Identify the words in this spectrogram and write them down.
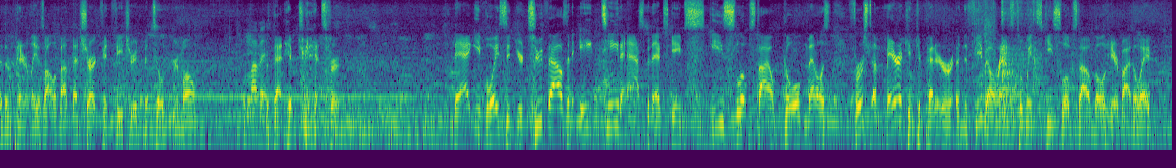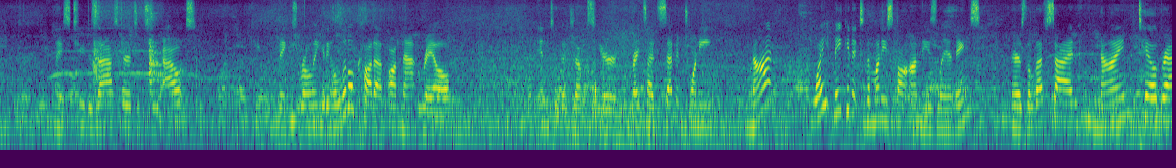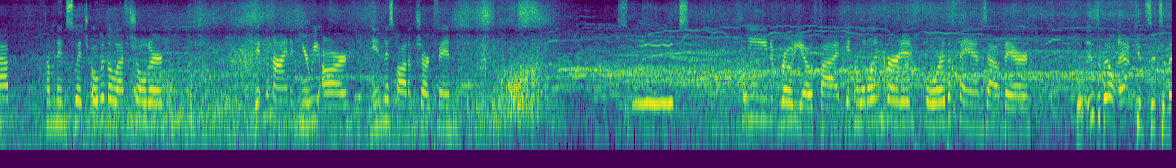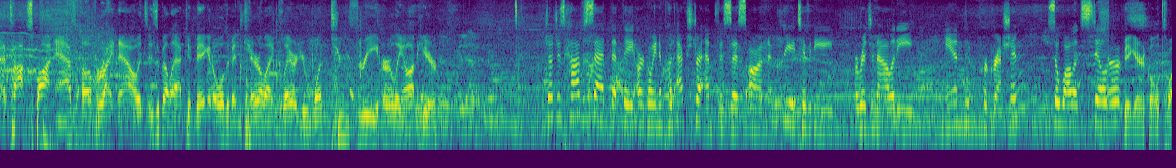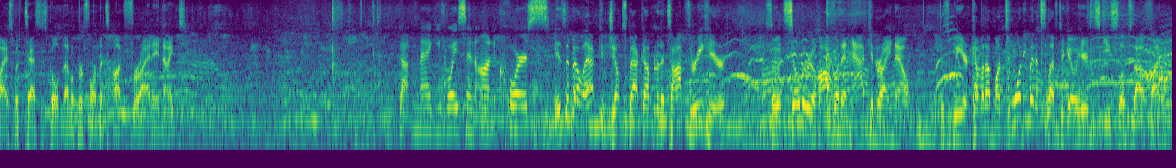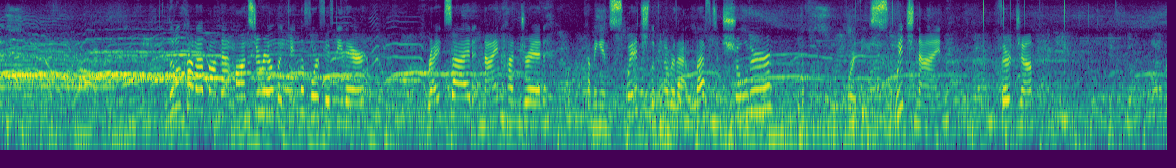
that apparently is all about that shark fin feature in Mathilde Gremaud Love it. with that hip transfer. Maggie Voisin, your 2018 Aspen X Games ski slope style gold medalist. First American competitor in the female ranks to win ski slope style gold here, by the way. Nice two disaster to two out. Keeping things rolling, getting a little caught up on that rail. And into the jumps here. Right side 720. Not quite making it to the money spot on these landings. There's the left side, nine, tail grab, coming in switch over the left shoulder, getting the nine, and here we are in this bottom shark fin. Sweet. Clean rodeo five, getting a little inverted for the fans out there. Well, Isabel Atkins sits in that top spot as of right now. It's Isabel Atkins, Megan Oldham, and Caroline Claire, your one, two, three early on here. Judges have said that they are going to put extra emphasis on creativity, originality, and progression. So while it's still Big air gold twice with Tessa's gold medal performance on Friday night. We've got Maggie Voisin on course. Isabel Atkin jumps back up into the top three here. So it's Sildaru, Höfflin, and Atkin right now as we are coming up on 20 minutes left to go here at the ski slopestyle final. Little caught up on that monster rail, but getting the 450 there. Right side 900, coming in switch, looking over that left shoulder for the switch nine. Third jump,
